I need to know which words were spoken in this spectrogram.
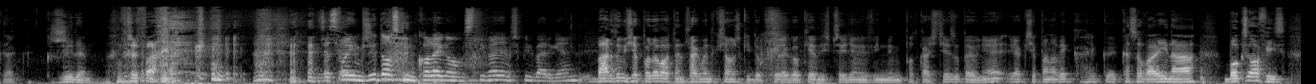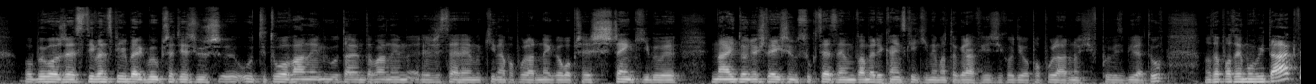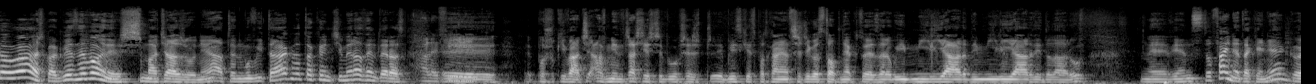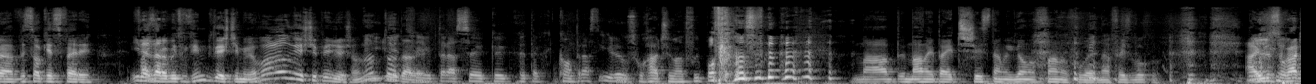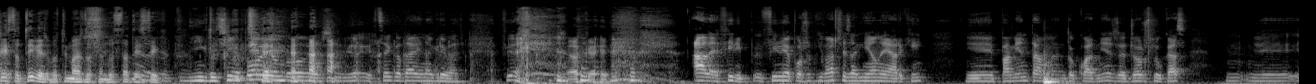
Tak, Żydem. Ze swoim żydowskim kolegą Stevenem Spielbergiem. Bardzo mi się podobał ten fragment książki, do którego kiedyś przejdziemy w innym podcaście zupełnie, jak się panowie ka- kasowali na box office, bo było, że Steven Spielberg był przecież już y, utytułowanym i utalentowanym reżyserem kina popularnego, bo przecież Szczęki były najdonioślejszym sukcesem w amerykańskiej kinematografii, jeśli chodzi o popularność i wpływy z biletów. No to potem mówi tak, to masz, Gwiezdne Wojny, szmaciarzu, nie? A ten mówi tak, no to kręcimy razem teraz Ale Filip, yy, poszukiwaczy, a w międzyczasie jeszcze było przecież bliskie spotkania trzeciego stopnia, które zarobiły miliardy, miliardy dolarów. Yy, więc to fajne takie, nie? Wysokie sfery. Ile Fajne. zarobił twój film? 200 milionów, a 250, no to I- dalej. Teraz e, k- k- taki kontrast. Ilu słuchaczy ma twój podcast? Ma, mamy prawie 300 milionów fanów na Facebooku. A ilu słuchaczy jest to ty wiesz, bo ty masz dostęp do statystyk. Nigdy ci nie powiem, bo wiesz, chcę go dalej nagrywać. Okej. Ale Filip, w filmie Poszukiwacze Zaginionej Arki yy, pamiętam dokładnie, że George Lucas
